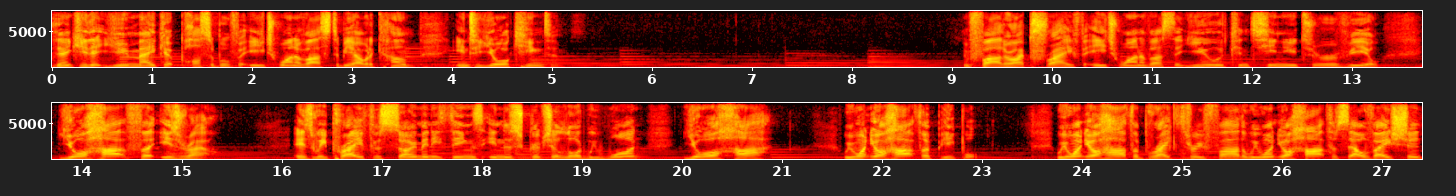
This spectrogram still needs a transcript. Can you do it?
Thank you that you make it possible for each one of us to be able to come into your kingdom. And Father, I pray for each one of us that you would continue to reveal your heart for Israel. As we pray for so many things in the scripture, Lord, we want your heart. We want your heart for people. We want your heart for breakthrough, Father. We want your heart for salvation.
